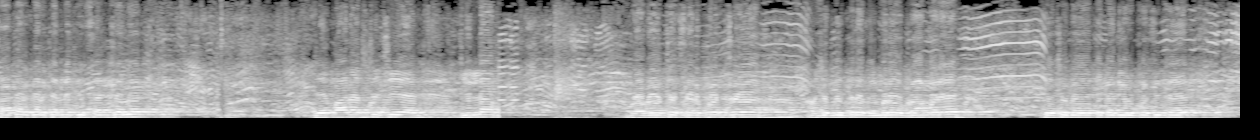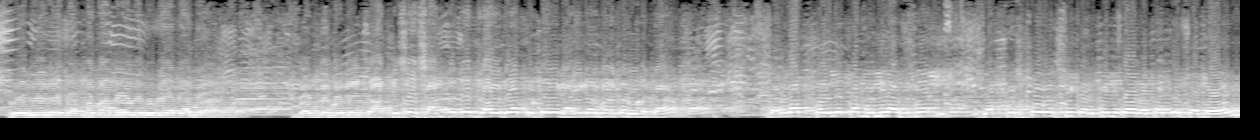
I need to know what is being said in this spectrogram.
साखर कारखान्याचे संचालक जय महाराष्ट्राचे जिल्हा भोगावचे सरपंच आमचे मित्र भीमराव कांबळे ते सुद्धा या ठिकाणी उपस्थित आहेत. वेगवेगळे धर्म बांधव वेगवेगळ्या गाव. बंद बघायचं अतिशय शांततेत जाऊ द्या कुठेही घाई गडबड करू नका. सर्वात पहिले त्या मुली असतील ज्या पुष्पवृष्टी करतील त्या रथाच्या समोर.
